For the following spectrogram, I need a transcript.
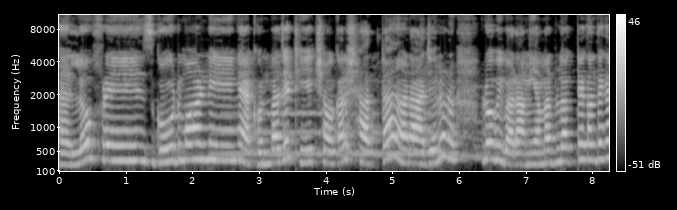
হ্যালো ফ্রেন্ডস গুড মর্নিং এখন বাজে ঠিক সকাল সাতটা, আর আজ হলো রবিবার। আমি আমার ব্লগটা এখান থেকে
